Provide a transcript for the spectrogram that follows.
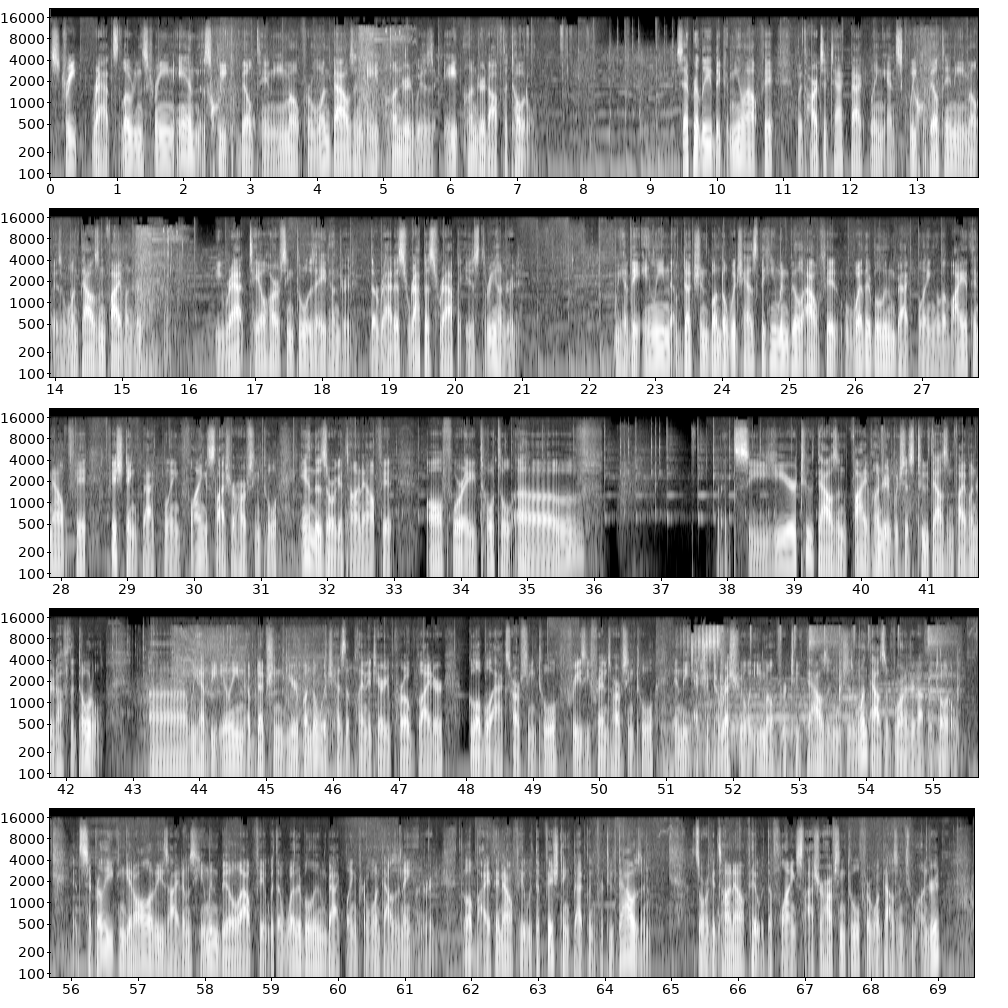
Street Rats loading screen, and the Squeak built in emote for 1,800, which is 800 off the total. Separately, the Camille outfit with Heart's Attack back bling and Squeak built in emote is 1,500. The Rat Tail harvesting tool is 800. The Ratus Rapus wrap is 300. We have the Alien Abduction Bundle, which has the Human Bill outfit, Weather Balloon back bling, Leviathan outfit, Fish Tank back bling, Flying Slasher harvesting tool, and the Zorgoton outfit, all for a total of. Let's see here, 2,500, which is 2,500 off the total. Uh, we have the Alien Abduction Gear Bundle, which has the Planetary Probe Glider, Global Axe Harvesting Tool, Freezy Friends Harvesting Tool, and the Extraterrestrial Emote for 2000, which is 1400 off the total. And separately, you can get all of these items Human Bill outfit with a weather balloon backbling for 1800, the Leviathan outfit with the fish tank backbling for 2000, Zorgoton outfit with the Flying Slasher Harvesting Tool for 1200,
